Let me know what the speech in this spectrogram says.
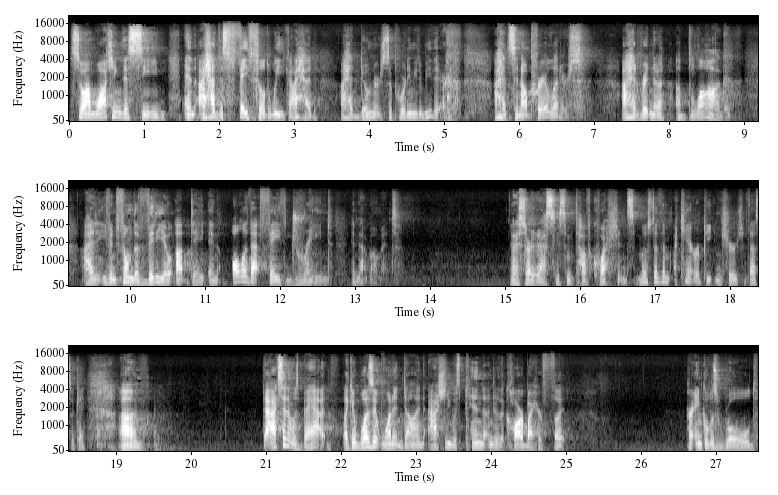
So I'm watching this scene, and I had this faith filled week. I had, I had donors supporting me to be there. I had sent out prayer letters. I had written a, a blog. I had even filmed a video update, and all of that faith drained in that moment. And I started asking some tough questions. Most of them I can't repeat in church, if that's okay. Um, the accident was bad. Like it wasn't one and done. Ashley was pinned under the car by her foot. Her ankle was rolled,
